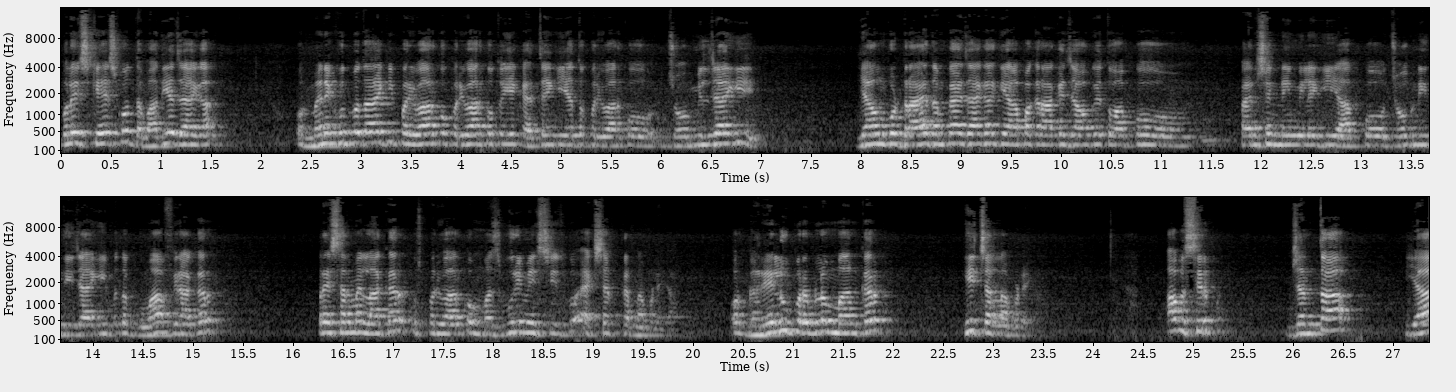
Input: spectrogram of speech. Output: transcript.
बोले, इस केस को दबा दिया जाएगा। और मैंने खुद बताया कि परिवार को परिवार को तो ये कहते हैं कि या तो परिवार को जॉब मिल जाएगी या उनको डराया धमकाया जाएगा कि आप अगर आगे जाओगे तो आपको पेंशन नहीं मिलेगी, आपको जॉब नहीं दी जाएगी। मतलब घुमा फिरा कर, प्रेशर में लाकर उस परिवार को मजबूरी में इस चीज़ को एक्सेप्ट करना पड़ेगा। और घरेलू प्रॉब्लम मानकर ही चलना पड़ेगा। अब सिर्फ़ जनता या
